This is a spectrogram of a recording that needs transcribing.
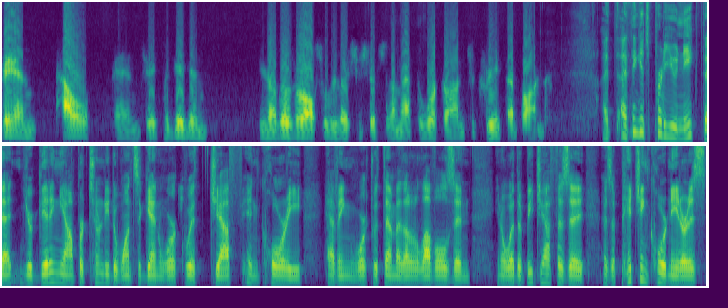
Dan Howell, and Jake McGigan. You know, those are also relationships that I'm going to have to work on to create that bond. I, th- I, think it's pretty unique that you're getting the opportunity to once again work with Jeff and Corey, having worked with them at other levels, and you know whether it be Jeff as a as a pitching coordinator is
